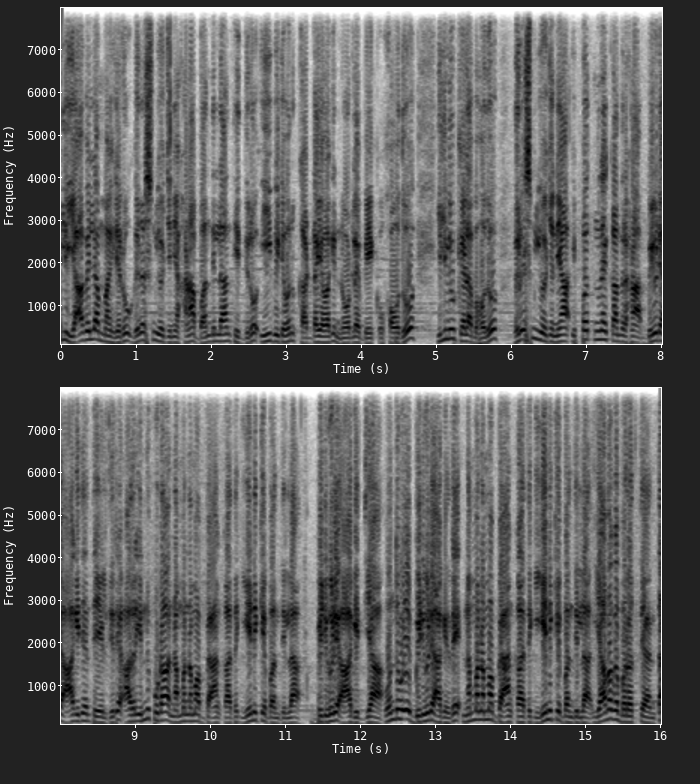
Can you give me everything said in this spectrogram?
ಇಲ್ಲಿ ಯಾವೆಲ್ಲ ಮಹಿಳೆಯರು ಗೃಹಲಕ್ಷ್ಮಿ ಯೋಜನೆಯ ಹಣ ಬಂದಿಲ್ಲ ಅಂತ ಇದ್ದಿರೋ ಈ ವಿಡಿಯೋವನ್ನು ಕಡ್ಡಾಯವಾಗಿ ನೋಡಲೇಬೇಕು. ಹೌದು, ಇಲ್ಲಿ ನೀವು ಕೇಳಬಹುದು ಗೃಹಲಕ್ಷ್ಮಿ ಯೋಜನೆಯ ಇಪ್ಪತ್ತನೇ ಕಂದ್ರ ಹಣ ಬಿಡುಗಡೆ ಆಗಿದೆ ಅಂತ ಹೇಳ್ತೀರಿ ಆದರೆ ಇನ್ನು ಕೂಡ ನಮ್ಮ ನಮ್ಮ ಬ್ಯಾಂಕ್ ಖಾತೆಗೆ ಏನಕ್ಕೆ ಬಂದಿಲ್ಲ? ಬಿಡುಗಡೆ ಆಗಿದ್ಯಾ? ಒಂದು ವೇಳೆ ಬಿಡುಗಡೆ ಆಗಿದ್ರೆ ನಮ್ಮ ನಮ್ಮ ಬ್ಯಾಂಕ್ ಖಾತೆಗೆ ಏನಕ್ಕೆ ಬಂದಿಲ್ಲ? ಯಾವಾಗ ಬರುತ್ತೆ ಅಂತ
